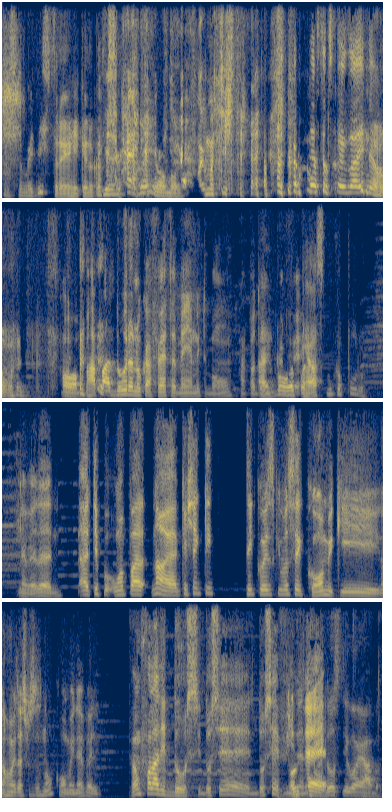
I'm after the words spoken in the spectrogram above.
Isso é muito estranho, Henrique. Eu nunca fiz coisas aí, não, mano. Foi muito estranho. Eu nunca fiz essas coisas aí, não, mano. Ó, rapadura no café também é muito bom. Rapadura Ah, é bom, café. pô, é açúcar puro. É verdade. É tipo, uma parada. Não, é a questão é que tem, tem coisas que você come que normalmente as pessoas não comem, né, velho? Vamos falar de doce. Doce é, doce é vida, Doce né? é Doce de goiaba.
